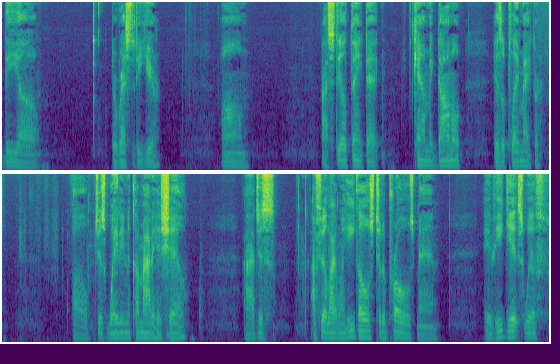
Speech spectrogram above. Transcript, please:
the uh, the rest of the year. Um, I still think that Cam McDonald is a playmaker. Uh, just waiting to come out of his shell. I just, I feel like when he goes to the pros, man, if he gets with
